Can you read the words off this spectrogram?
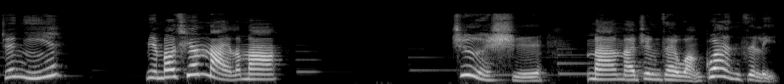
珍妮。面包圈买了吗？这时，妈妈正在往罐子里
